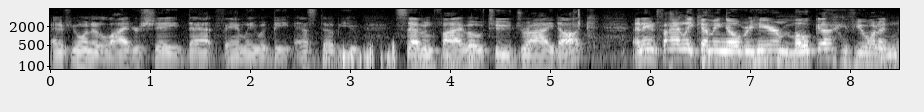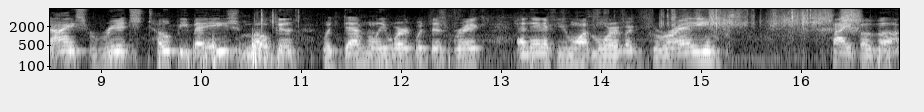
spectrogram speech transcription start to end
And if you wanted a lighter shade, that family would be SW7502 Dry Dock. And then finally coming over here, Mocha. If you want a nice, rich, taupey beige, Mocha would definitely work with this brick. And then if you want more of a gray type of uh,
